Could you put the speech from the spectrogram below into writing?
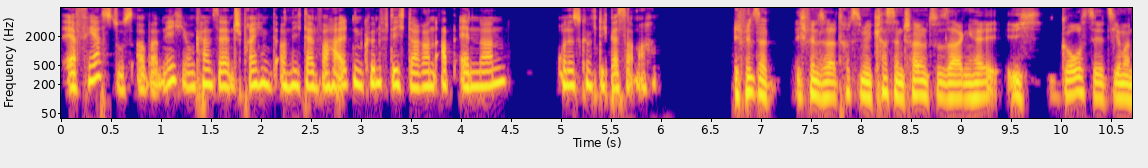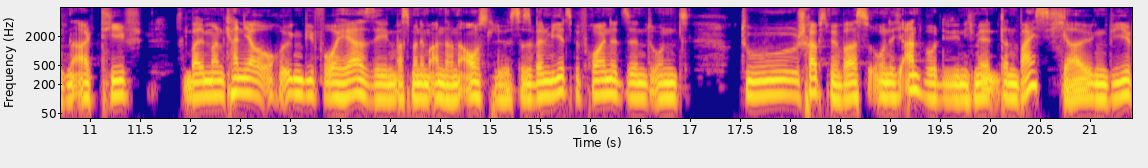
erfährst du es aber nicht und kannst ja entsprechend auch nicht dein Verhalten künftig daran abändern und es künftig besser machen. Ich finde es halt, ich finde es halt trotzdem eine krasse Entscheidung zu sagen, hey, ich ghoste jetzt jemanden aktiv, weil man kann ja auch irgendwie vorhersehen, was man im anderen auslöst. Also wenn wir jetzt befreundet sind und du schreibst mir was und ich antworte dir nicht mehr, dann weiß ich ja irgendwie,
